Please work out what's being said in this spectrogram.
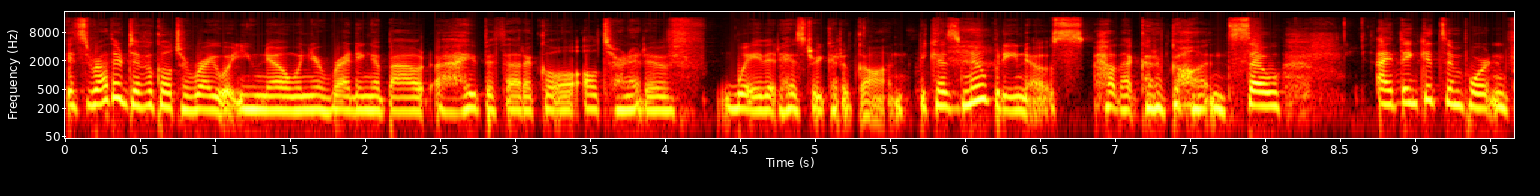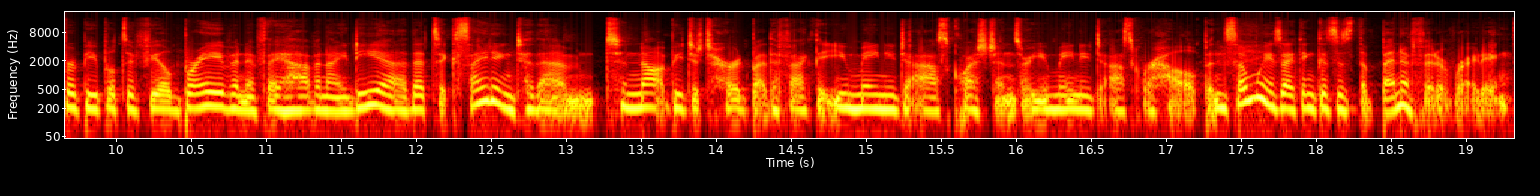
it's rather difficult to write what you know when you're writing about a hypothetical alternative way that history could have gone because nobody knows how that could have gone. So I think it's important for people to feel brave and if they have an idea that's exciting to them, to not be deterred by the fact that you may need to ask questions or you may need to ask for help. In some ways, I think this is the benefit of writing.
